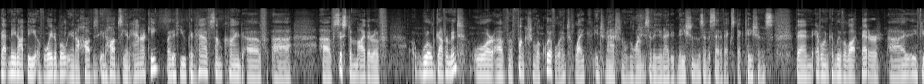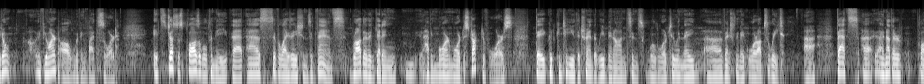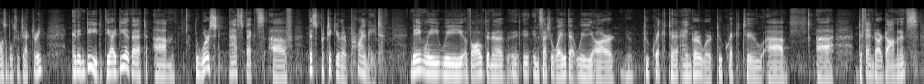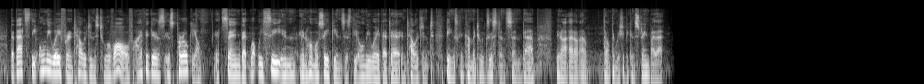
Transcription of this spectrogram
That may not be avoidable in a Hobbes, in Hobbesian anarchy, but if you can have some kind of, uh, of system either of world government or of the functional equivalent, like international norms and the United Nations and a set of expectations, then everyone can live a lot better uh, if you don't, if you aren't all living by the sword. It's just as plausible to me that as civilizations advance, rather than getting having more and more destructive wars, they could continue the trend that we've been on since World War II, and they uh, eventually make war obsolete. Uh, that's uh, another plausible trajectory. And indeed, the idea that um, the worst aspects of this particular primate, namely, we evolved in a in such a way that we are you know, too quick to anger, we're too quick to uh, uh, defend our dominance, that that's the only way for intelligence to evolve, I think is, is parochial. It's saying that what we see in, in Homo sapiens is the only way that uh, intelligent beings can come into existence. And, uh, you know, I don't, I don't don't think we should be constrained by that.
